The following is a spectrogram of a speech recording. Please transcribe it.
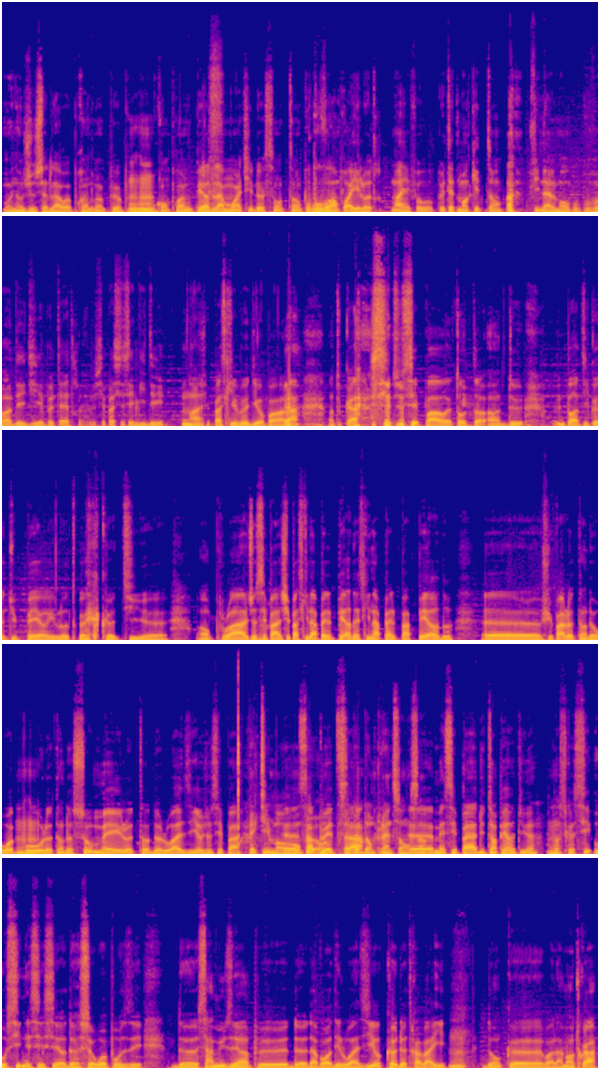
Moi, non, j'essaie de la reprendre un peu pour mm -hmm. comprendre, perdre la moitié de son temps pour, pour pouvoir employer l'autre. Ouais, il faut peut-être manquer de temps, finalement, pour pouvoir dédier, peut-être. Je sais pas si c'est l'idée. Ouais. Je sais pas ce qu'il veut dire par là. en tout cas, si tu sépares ton temps en deux, une partie que tu perds et l'autre que tu euh, emploies, je sais pas, je sais pas ce qu'il appelle perdre, est-ce qu'il n'appelle pas perdre, euh, je sais pas, le temps de repos, mm -hmm. le temps de sommeil, le temps de loisir, je sais pas. Effectivement, euh, ça peut, peut être ça, ça peut être dans plein de sens. Euh, hein. Mais c'est pas du temps perdu, hein, mm. parce que c'est aussi nécessaire de se reposer, de s'amuser un peu, d'avoir de, des loisirs que de travailler. Mm. Donc euh, voilà, mais en tout cas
